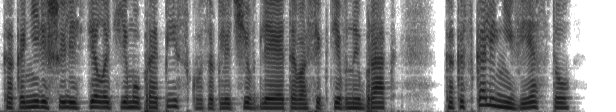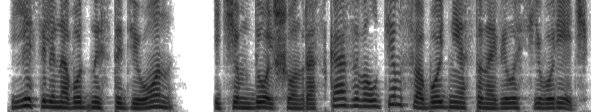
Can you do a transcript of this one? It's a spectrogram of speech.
как они решили сделать ему прописку, заключив для этого фиктивный брак, как искали невесту, ездили на водный стадион, и чем дольше он рассказывал, тем свободнее становилась его речь,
